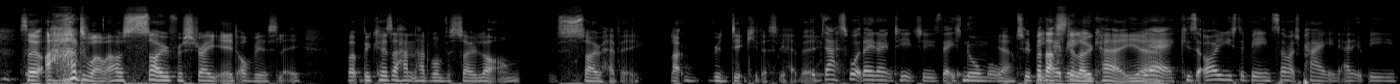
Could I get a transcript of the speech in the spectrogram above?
so I had one. I was so frustrated, obviously, but because I hadn't had one for so long, it was so heavy, like ridiculously heavy. But that's what they don't teach you is that it's normal Yeah, to be but that's still okay. Yeah. Yeah, because I used to be in so much pain and it'd be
